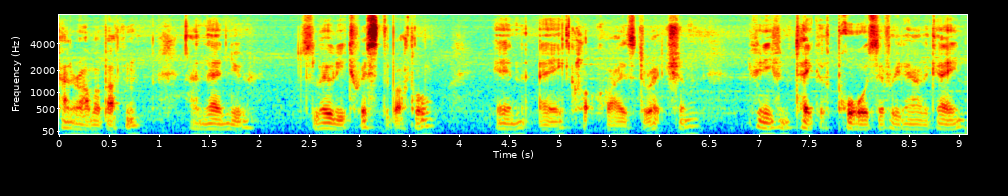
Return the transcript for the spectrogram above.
panorama button and then you slowly twist the bottle in a clockwise direction. You can even take a pause every now and again.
